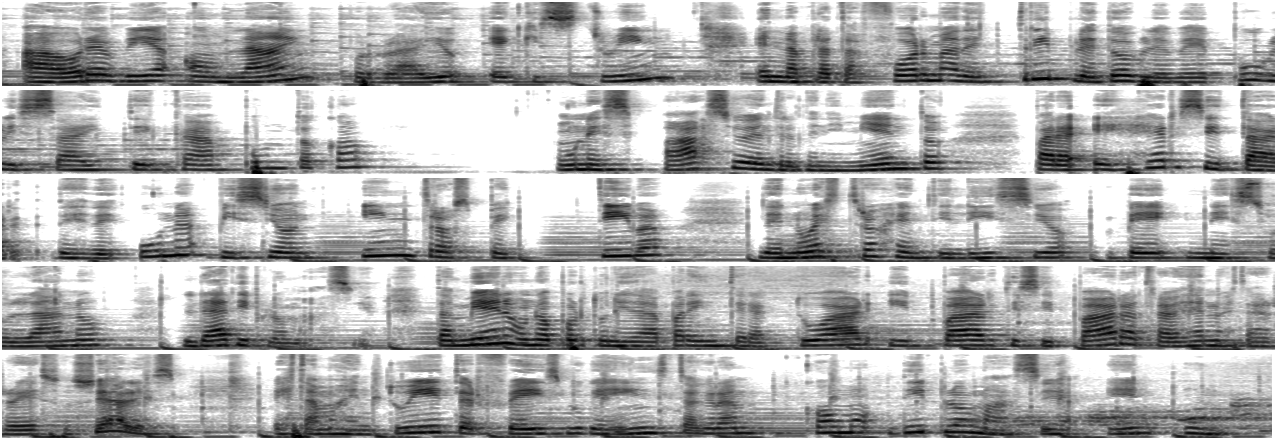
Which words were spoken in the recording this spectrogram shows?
Ahora vía online por Radio Xstream en la plataforma de www.publicitek.com un espacio de entretenimiento para ejercitar desde una visión introspectiva de nuestro gentilicio venezolano la diplomacia. También una oportunidad para interactuar y participar a través de nuestras redes sociales. Estamos en Twitter, Facebook e Instagram como Diplomacia en Uno.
